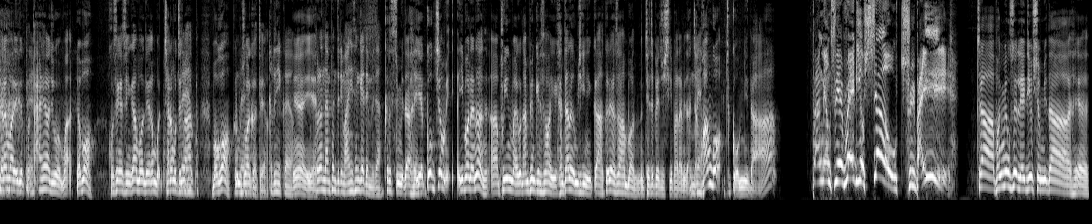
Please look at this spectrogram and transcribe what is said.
계란말이 이렇게 딱 해가지고, 막, 여보, 고생했으니까 뭐 내가 뭐 잘은 못했지만 네. 먹어. 그러면 좋아할 것 같아요. 그러니까요. 예, 예. 그런 남편들이 많이 생겨야 됩니다. 그렇습니다. 네. 예, 꼭 좀 이번에는 아, 부인 말고 남편께서 이 간단한 음식이니까 그래서 한번 대접해 주시기 바랍니다. 자, 네. 광고 듣고 옵니다. 박명수의 라디오 쇼 출발! 자, 박명수의 라디오쇼입니다. 예.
